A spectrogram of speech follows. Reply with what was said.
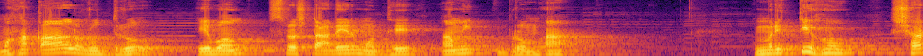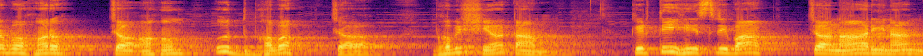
মহাকাল রুদ্র এবং স্রষ্টাদের মধ্যে আমি ব্রহ্মা। মৃত্যু সর্বহর চ অহম উদ্ভব চ ভবিষ্যতাম। কীর্তি শ্রীবাক চ নারীণাং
